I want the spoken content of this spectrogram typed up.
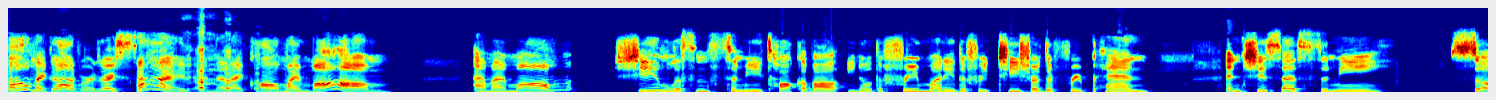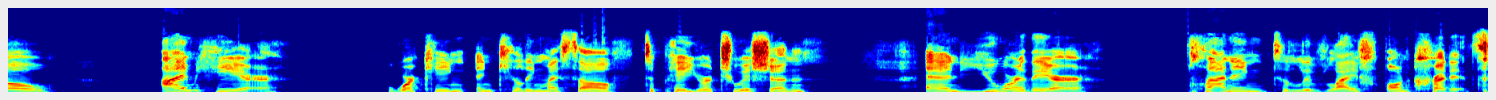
Oh my God, where do I sign? And then I called my mom. And my mom, she listens to me talk about, you know, the free money, the free t-shirt, the free pen. And she says to me, so I'm here working and killing myself to pay your tuition. And you are there planning to live life on credits.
